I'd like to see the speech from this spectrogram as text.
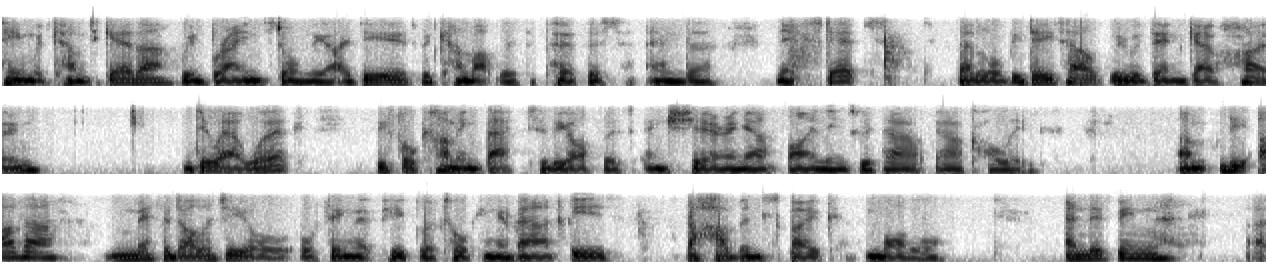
team would come together, we'd brainstorm the ideas, we'd come up with the purpose and the next steps, That'll all be detailed. We would then go home, do our work before coming back to the office and sharing our findings with our, our colleagues. Um, the other methodology or, or thing that people are talking about is the hub and spoke model. And there's been uh,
